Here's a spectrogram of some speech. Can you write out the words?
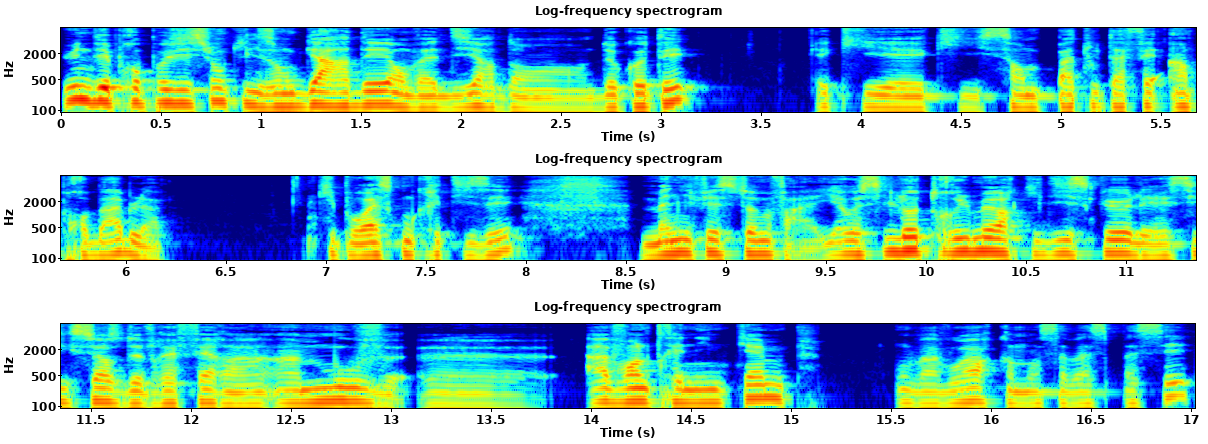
une des propositions qu'ils ont gardées, on va dire, de côté et qui est, semble pas tout à fait improbable, qui pourrait se concrétiser. Manifestement, enfin, il y a aussi l'autre rumeur qui disent que les Sixers devraient faire un, move euh, avant le training camp. On va voir comment ça va se passer.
